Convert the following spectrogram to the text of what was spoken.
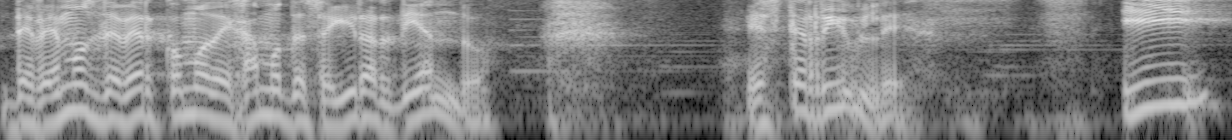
debemos de ver cómo dejamos de seguir ardiendo. Es terrible. Y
